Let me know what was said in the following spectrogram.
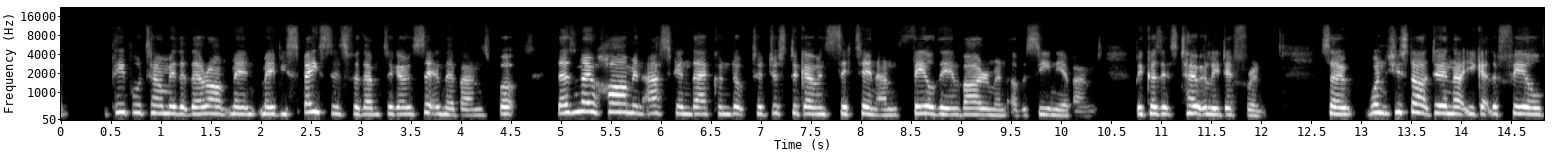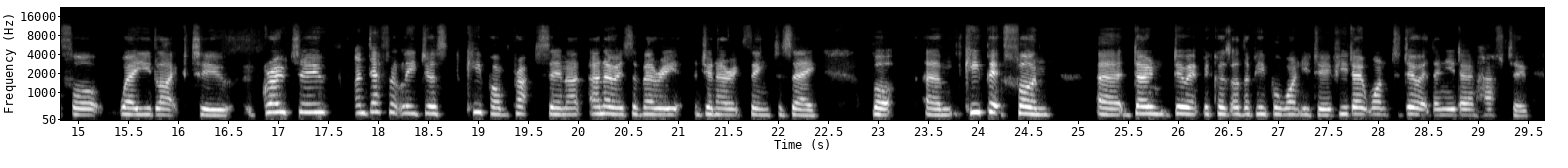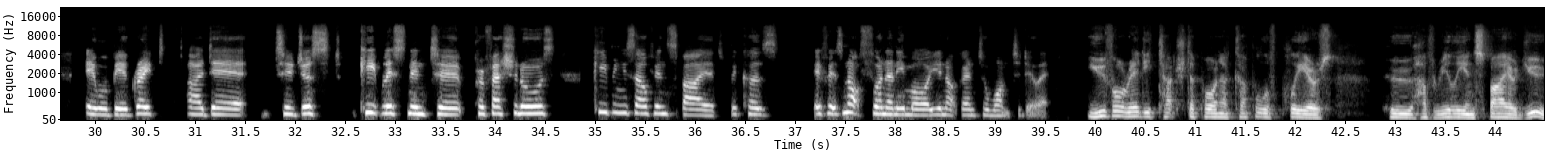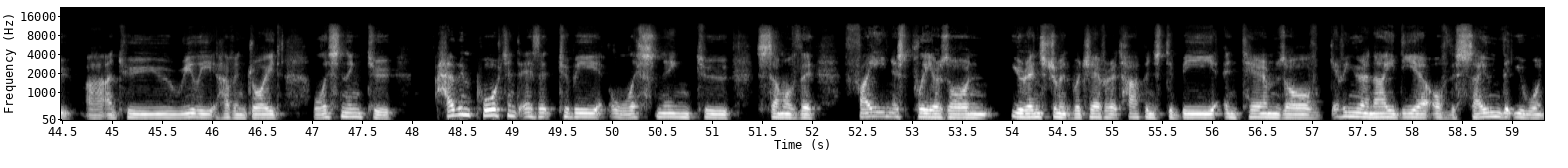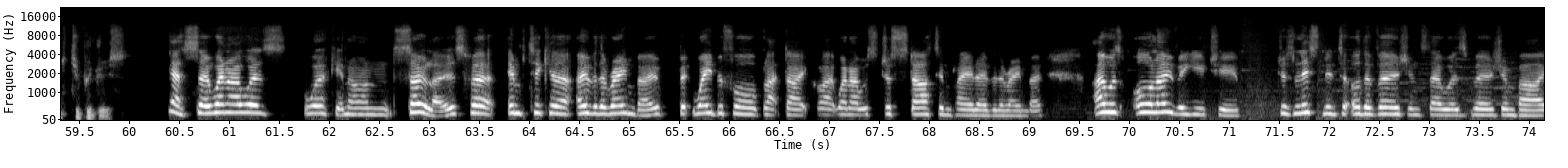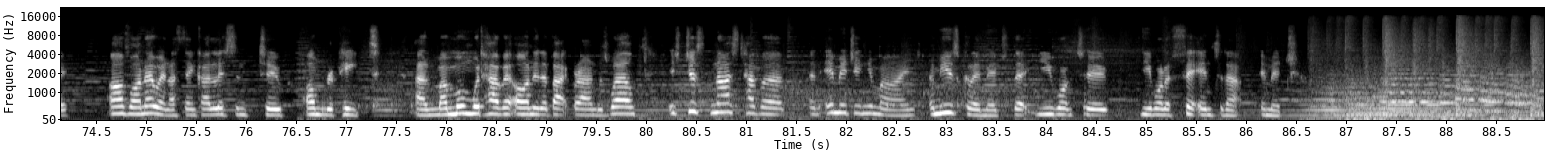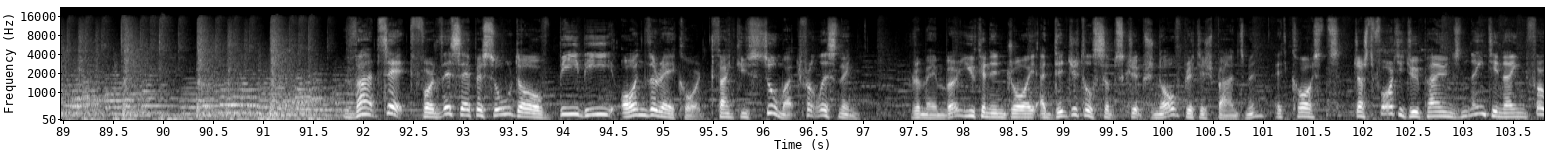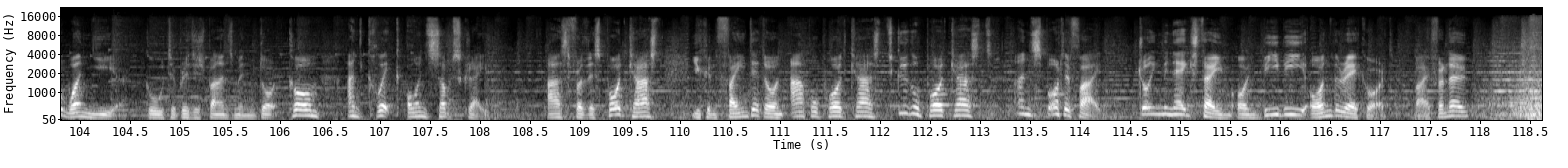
people tell me that there aren't may- maybe spaces for them to go and sit in their bands, but there's no harm in asking their conductor just to go and sit in and feel the environment of a senior band because it's totally different. So once you start doing that, you get the feel for where you'd like to grow to, and definitely just keep on practicing. I, I know it's a very generic thing to say, but um, keep it fun. Uh, don't do it because other people want you to. If you don't want to do it, then you don't have to. It would be a great idea to just keep listening to professionals keeping yourself inspired because if it's not fun anymore, you're not going to want to do it. You've already touched upon a couple of players who have really inspired you uh, and who you really have enjoyed listening to. How important is it to be listening to some of the finest players on your instrument, whichever it happens to be, in terms of giving you an idea of the sound that you want to produce? Yes, so when I was working on solos for in particular over the rainbow but way before black dyke like when i was just starting playing over the rainbow i was all over youtube just listening to other versions there was version by arvon owen i think i listened to on repeat and my mum would have it on in the background as well it's just nice to have a an image in your mind a musical image that you want to you want to fit into that image That's it for this episode of BB on the Record. Thank you so much for listening. Remember, you can enjoy a digital subscription of British Bandsman. It costs just £42.99 for one year. Go to BritishBandsman.com and click on subscribe. As for this podcast, you can find it on Apple Podcasts, Google Podcasts, and Spotify. Join me next time on BB on the Record. Bye for now.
